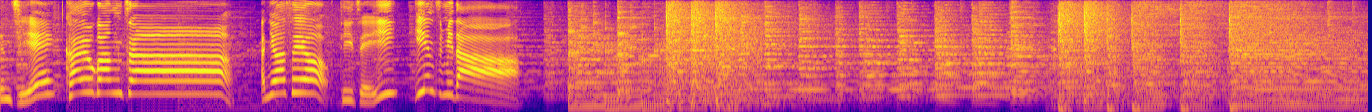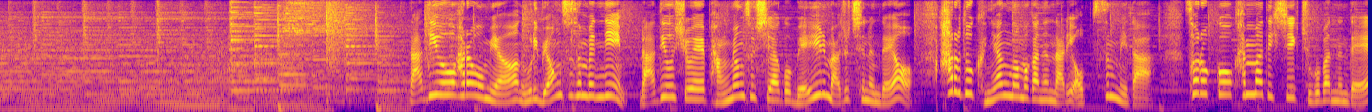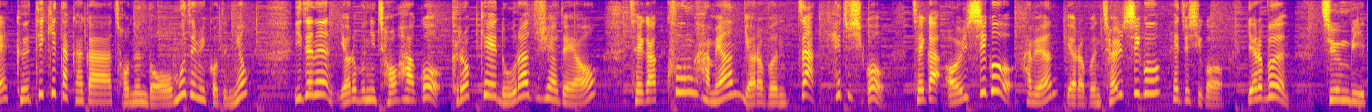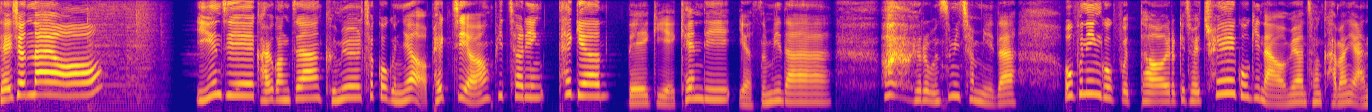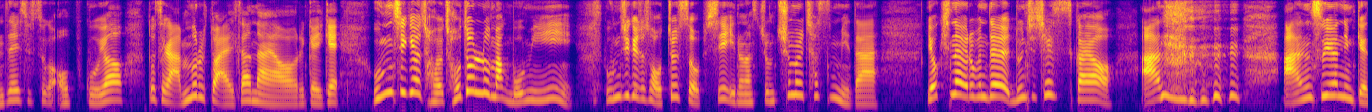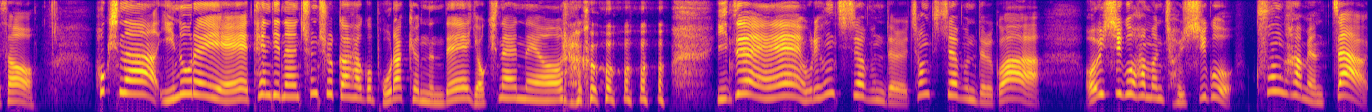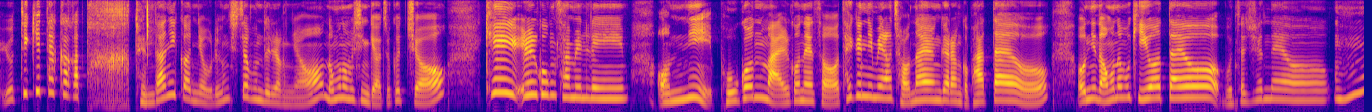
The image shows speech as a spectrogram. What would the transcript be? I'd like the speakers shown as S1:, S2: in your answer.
S1: 이은지의 가요광장! 안녕하세요. DJ 이은지입니다. 라디오 하러 오면 우리 명수 선배님 라디오 쇼에 박명수 씨하고 매일 마주치는데요. 하루도 그냥 넘어가는 날이 없습니다. 서로 꼭 한마디씩 주고받는데 그 티키타카가 저는 너무 재밌거든요. 이제는 여러분이 저하고 그렇게 놀아주셔야 돼요. 제가 쿵 하면 여러분 짝 해주시고 제가 얼씨구 하면 여러분 절씨구 해주시고 여러분 준비되셨나요? 이은지의 가요광장 금요일 첫 곡은요. 백지영 피처링 태견 내기의 캔디였습니다. 아휴, 여러분 숨이 찹니다. 오프닝 곡부터 이렇게 저희 최애곡이 나오면 전 가만히 앉아있을 수가 없고요. 또 제가 안무를 또 알잖아요. 그러니까 이게 움직여, 저, 저절로 막 몸이 움직여져서 어쩔 수 없이 일어나서 좀 춤을 췄습니다. 역시나 여러분들 눈치챘을까요? 안, 안수연님께서 혹시나 이 노래에 텐디는 춤출까 하고 보라 켰는데 역시나 했네요. 라고. 이제 우리 흥취자분들, 청취자분들과 얼씨구 하면 절씨구, 쿵 하면 짜, 요 티키타카가 다 된다니까요. 우리 흥취자분들이랑요. 너무너무 신기하죠. 그쵸? K1031님, 언니, 보건 말건에서 태균님이랑 전화 연결한 거 봤다요. 언니 너무너무 귀여웠다요. 문자 주셨네요. 음.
